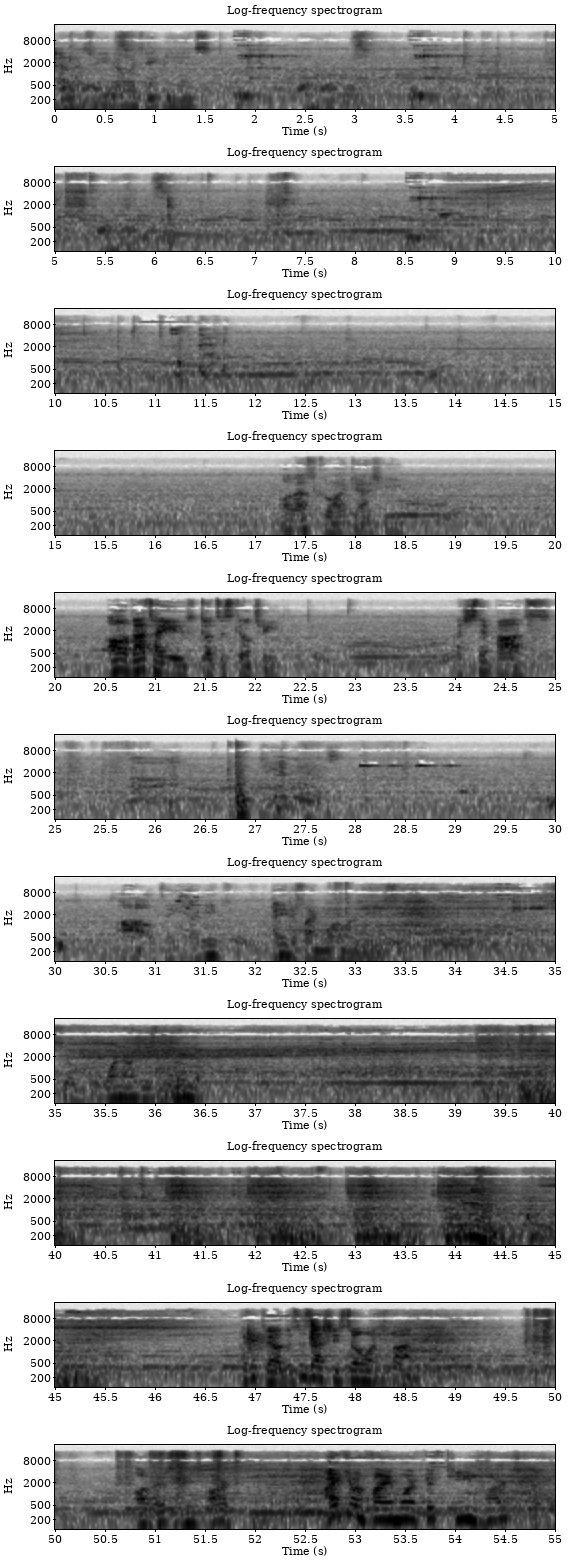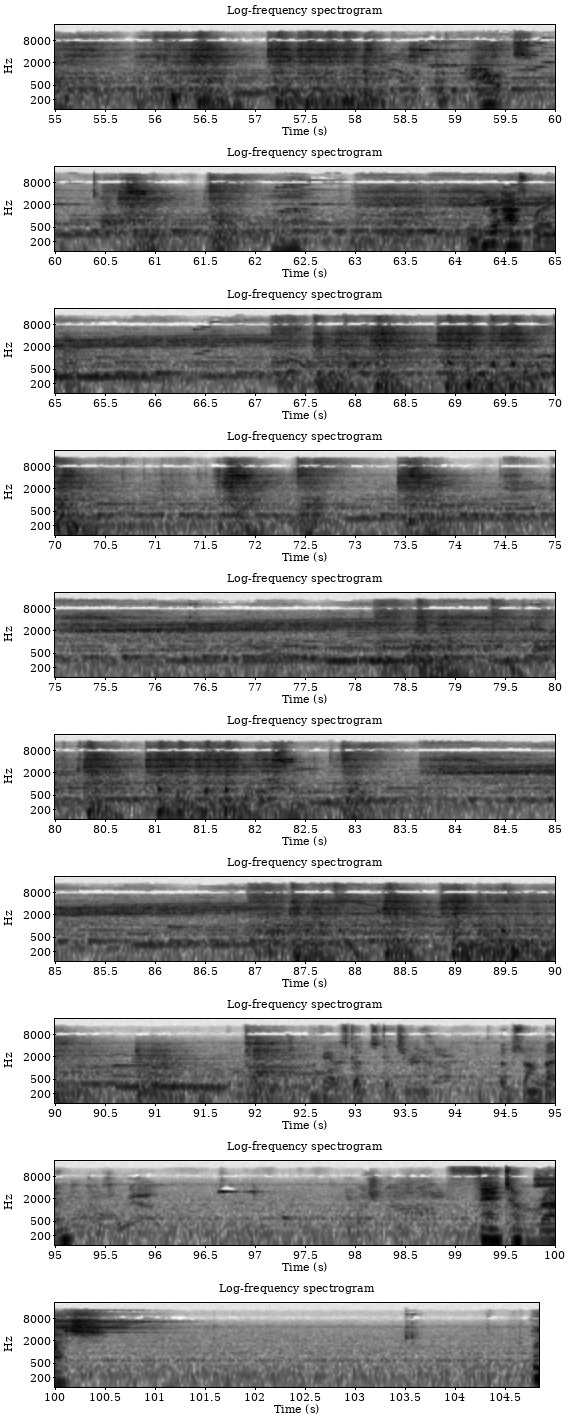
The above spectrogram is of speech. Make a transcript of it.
What you know what Amy is. Oh, that's cool. I can actually. Oh, that's how you go to skill tree. I just hit pause. Dang it. Oh, dang it. I need, I need to find more one of these. So why not just bring it? Ugh. I can tell this is actually so much fun. Oh, there's Amy's heart. I can find more 15 hearts today. Uh, ouch. You ask for it then.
